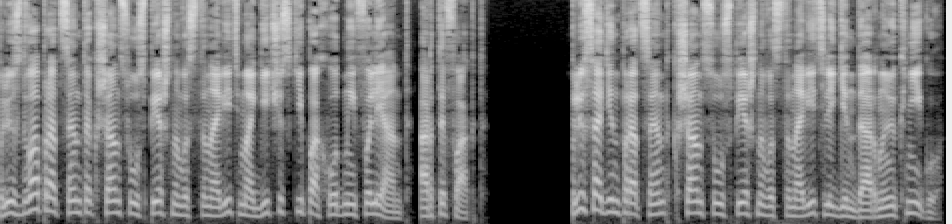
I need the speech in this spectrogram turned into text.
Плюс 2% к шансу успешно восстановить магический походный фолиант, артефакт. Плюс 1% к шансу успешно восстановить легендарную книгу.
